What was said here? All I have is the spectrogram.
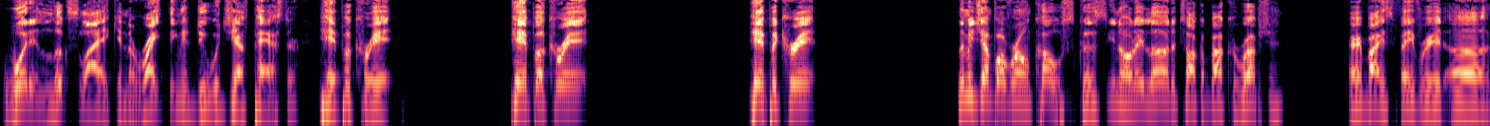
what it looks like and the right thing to do with Jeff Pastor. Hypocrite. Hypocrite. Hypocrite. Let me jump over on Coast because, you know, they love to talk about corruption. Everybody's favorite uh,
